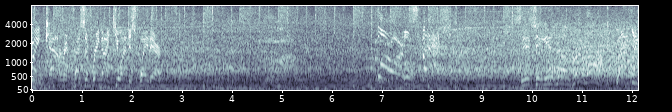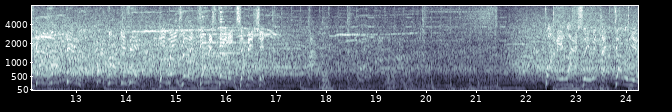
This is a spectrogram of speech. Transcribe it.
Great counter, impressive ring IQ on display there. Forearm oh. smash. Cinching in the hurt Lashley with the W.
